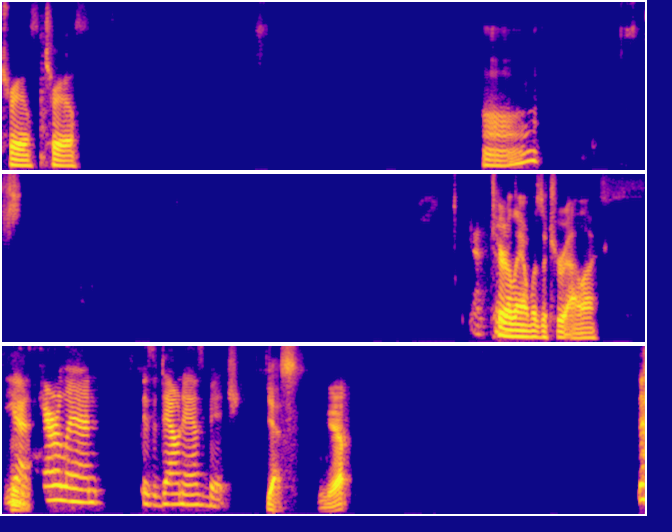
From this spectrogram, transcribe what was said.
True, true. Aww. Yeah, Carol Ann was a true ally. Hmm. Yes, Carol Ann is a down ass bitch. Yes. Yep.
